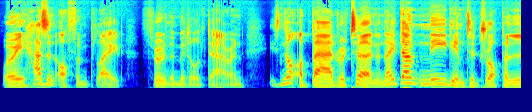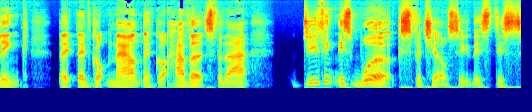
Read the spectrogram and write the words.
where he hasn't often played through the middle, Darren, is not a bad return. And they don't need him to drop a link. They, have got Mount, they've got Havertz for that. Do you think this works for Chelsea? This, this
